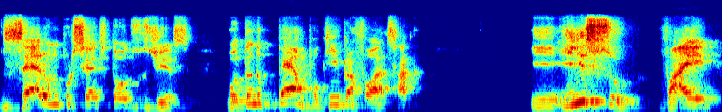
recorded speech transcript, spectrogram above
0,1% todos os dias, botando o pé um pouquinho para fora, saca? E isso vai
